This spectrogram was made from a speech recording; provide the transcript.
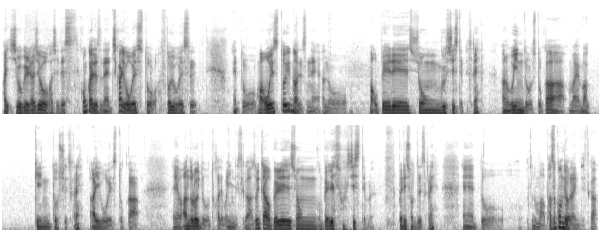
はい、四国ラジオ大橋です。今回ですね、近い OS と遠い OS、えっと、まあ OS というのはですね、あの、まあオペレーショングシステムですね。あの Windows とか、まあ、Macintosh ですかね、iOS とか、えー、Android とかでもいいんですが、そういったオペレーション、オペレーションシステム、オペレーションですかね、えーっと、そのまあパソコンではないんですが、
